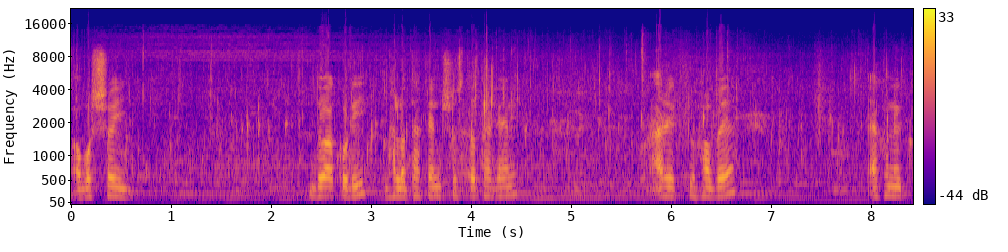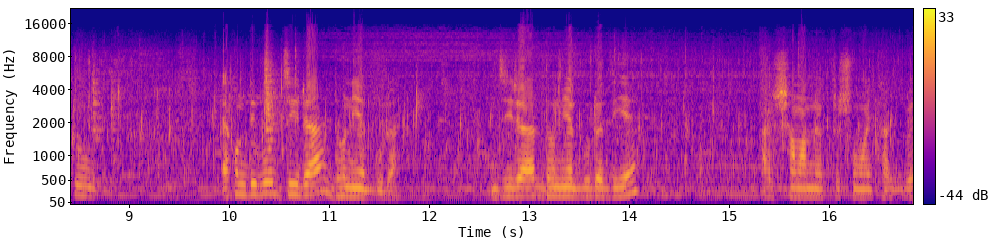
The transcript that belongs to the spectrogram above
অবশ্যই দোয়া করি। ভালো থাকেন, সুস্থ থাকেন। আর একটু হবে। এখন একটু, এখন দিব জিরা, ধনিয়ার গুঁড়া। জিরা আর ধনিয়ার গুঁড়া দিয়ে আর সামান্য একটু সময় থাকবে।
